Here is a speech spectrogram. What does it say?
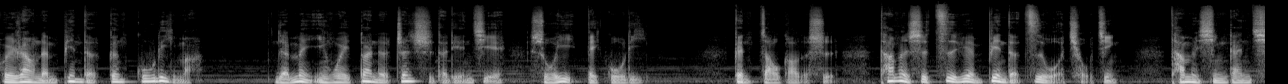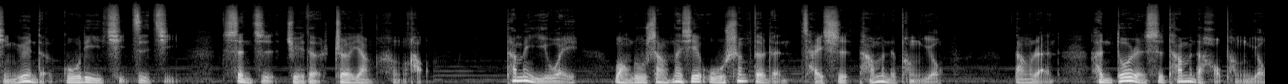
会让人变得更孤立吗？人们因为断了真实的连结，所以被孤立。更糟糕的是，他们是自愿变得自我囚禁，他们心甘情愿地孤立起自己，甚至觉得这样很好。他们以为网络上那些无声的人才是他们的朋友。当然，很多人是他们的好朋友，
